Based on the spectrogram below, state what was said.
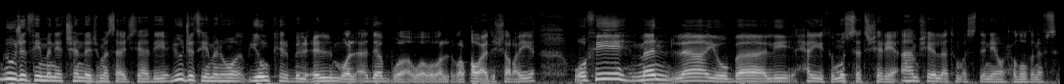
يوجد في من يتشنج مسائل اجتهادية، يوجد في من هو ينكر بالعلم والأدب والقواعد الشرعية، وفيه من لا يبالي حيث مست الشريعة، أهم شيء لا تمس دنيا وحظوظ نفسه.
